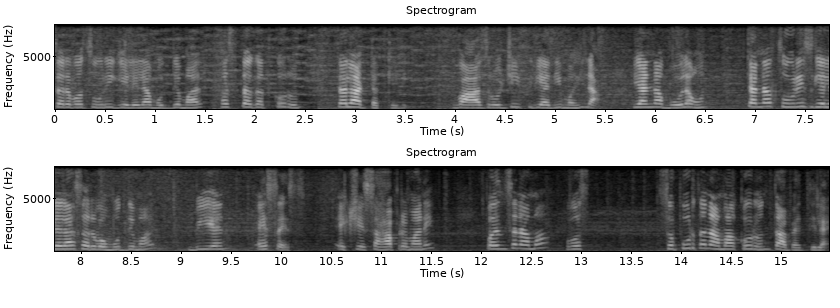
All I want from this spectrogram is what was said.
सर्व चोरी गेलेला मुद्देमाल हस्तगत करून त्याला अटक केली व आज रोजी फिर्यादी महिला यांना बोलावून त्यांना चोरीस गेलेला सर्व मुद्देमाल बी एन एस एस एकशे सहा प्रमाणे पंचनामा व सपूर्तनामा करून ताब्यात दिलाय.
